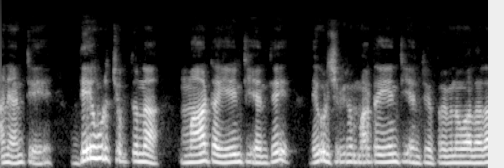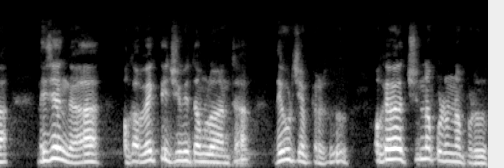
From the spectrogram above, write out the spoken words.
అని అంటే దేవుడు చెప్తున్న మాట ఏంటి అంటే దేవుడు చెప్పిన మాట ఏంటి అంటే ప్రవీణ వాళ్ళరా నిజంగా ఒక వ్యక్తి జీవితంలో అంట దేవుడు చెప్పాడు ఒకవేళ చిన్నప్పుడు ఉన్నప్పుడు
